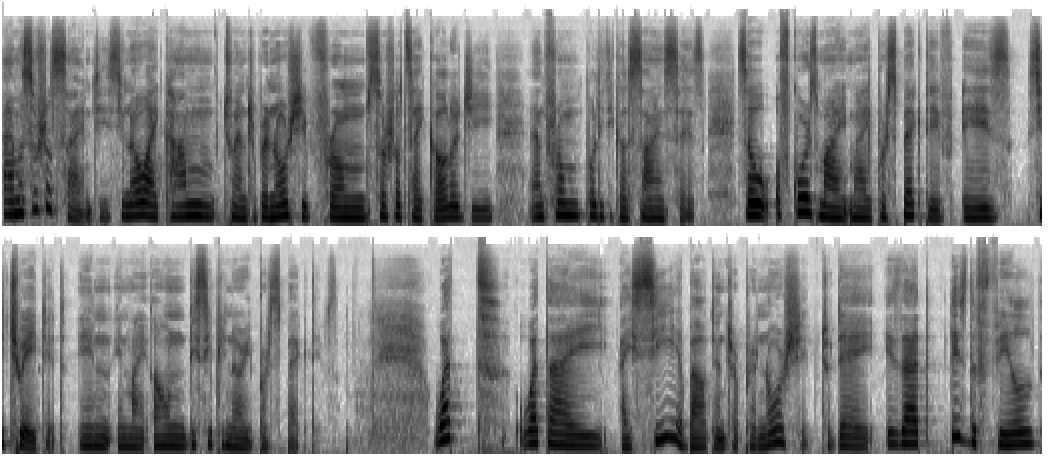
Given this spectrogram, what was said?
I'm a social scientist. You know, I come to entrepreneurship from social psychology and from political sciences. So, of course, my, my perspective is situated in, in my own disciplinary perspectives. What, what I, I see about entrepreneurship today is that it is the field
